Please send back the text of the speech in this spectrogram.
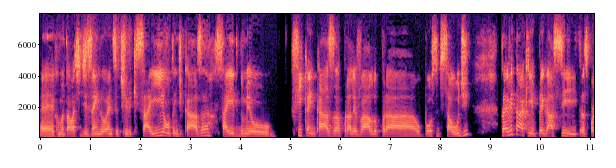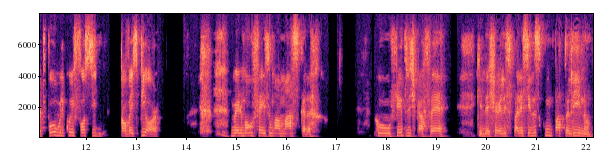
É, como eu estava te dizendo antes, eu tive que sair ontem de casa, sair do meu fica em casa para levá-lo para o posto de saúde, para evitar que pegasse transporte público e fosse talvez pior. Meu irmão fez uma máscara com filtro de café que deixou eles parecidos com um patolino.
